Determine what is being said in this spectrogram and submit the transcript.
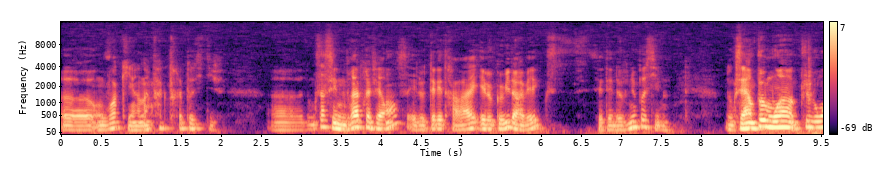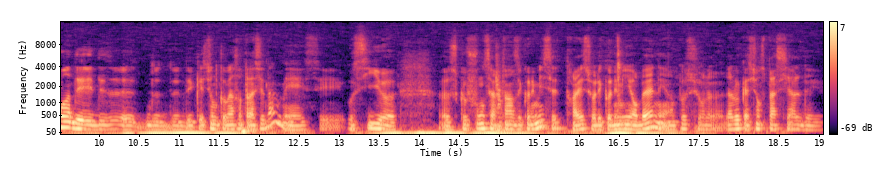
on voit qu'il y a un impact très positif. donc ça, c'est une vraie préférence. Et le télétravail et le Covid arrivé, c'était devenu possible. Donc c'est un peu plus loin des, des, questions de commerce international, mais c'est aussi euh, euh, ce que font certains économistes, c'est de travailler sur l'économie urbaine et un peu sur l'allocation spatiale des,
